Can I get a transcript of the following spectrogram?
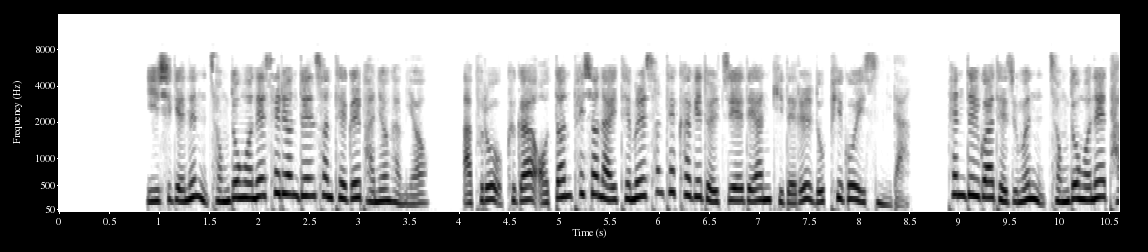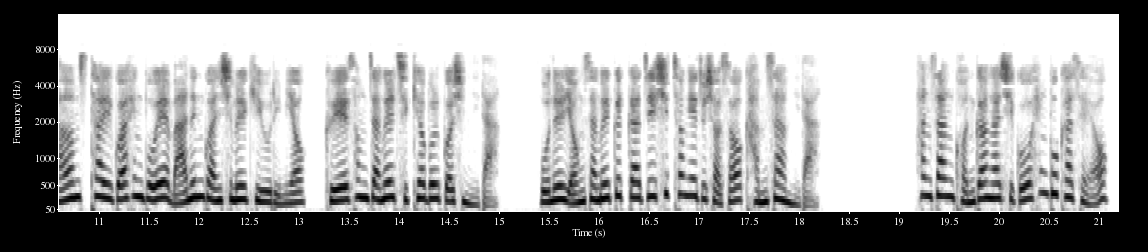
이 시계는 정동원의 세련된 선택을 반영하며 앞으로 그가 어떤 패션 아이템을 선택하게 될지에 대한 기대를 높이고 있습니다. 팬들과 대중은 정동원의 다음 스타일과 행보에 많은 관심을 기울이며 그의 성장을 지켜볼 것입니다. 오늘 영상을 끝까지 시청해주셔서 감사합니다. 항상 건강하시고 행복하세요.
